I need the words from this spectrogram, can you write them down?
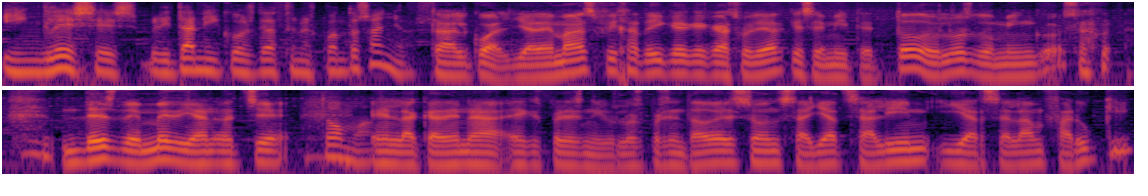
ingleses, británicos de hace unos cuantos años. Tal cual. Y además, fíjate que qué casualidad que se emite todos los domingos desde medianoche en la cadena Express News. Los presentadores son Sayad Salim y Arsalan Faruqi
